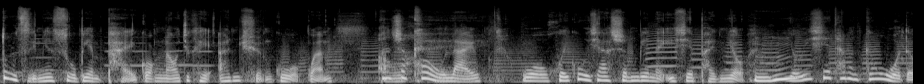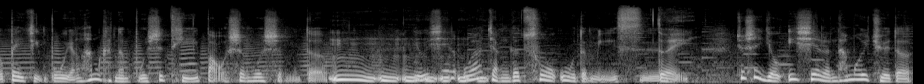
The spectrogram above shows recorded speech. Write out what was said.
肚子里面宿便排光，然后就可以安全过关。但是后来我回顾一下身边的一些朋友，有一些他们跟我的背景不一样，他们可能不是体保生或什么的。嗯嗯嗯，有一些我要讲一个错误的迷思，，对，就是有一些人他们会觉得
